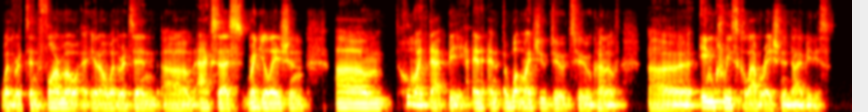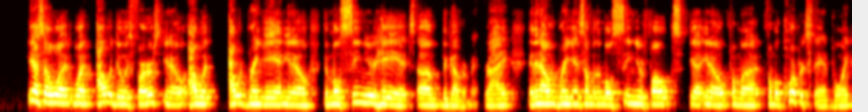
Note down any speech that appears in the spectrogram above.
whether it's in pharma, uh, you know, whether it's in um, access regulation, um, who might that be, and and what might you do to kind of uh, increase collaboration in diabetes? Yeah. So what what I would do is first, you know, I would I would bring in, you know, the most senior heads of the government, right? And then I would bring in some of the most senior folks, you know, from a from a corporate standpoint.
